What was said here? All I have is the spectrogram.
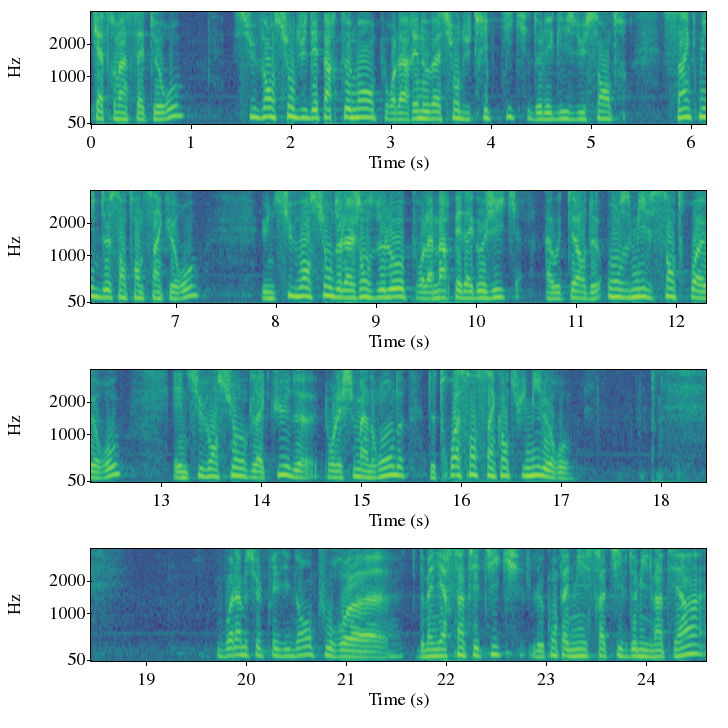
087 euros. Subvention du département pour la rénovation du triptyque de l'église du centre, 5 235 euros. Une subvention de l'agence de l'eau pour la mare pédagogique à hauteur de 11 103 euros. Et une subvention de la CUD pour les chemins de ronde de 358 000 euros. Voilà, Monsieur le Président, pour, euh, de manière synthétique, le compte administratif 2021.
